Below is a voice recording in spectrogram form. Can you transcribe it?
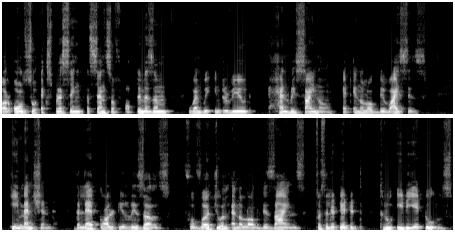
are also expressing a sense of optimism. When we interviewed Henry Sino at Analog Devices, he mentioned the lab quality results for virtual analog designs facilitated through EDA tools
